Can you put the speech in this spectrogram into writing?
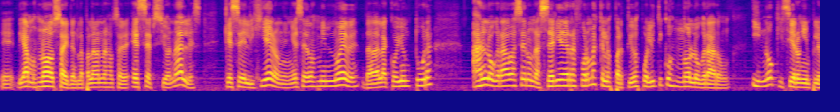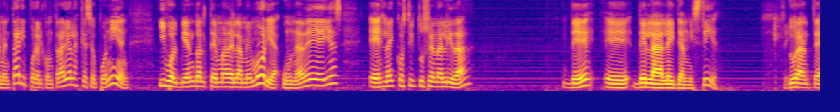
eh, digamos, no outsider, la palabra no es outsider, excepcionales, que se eligieron en ese 2009, dada la coyuntura, han logrado hacer una serie de reformas que los partidos políticos no lograron y no quisieron implementar, y por el contrario a las que se oponían. Y volviendo al tema de la memoria, una de ellas es la inconstitucionalidad de, eh, de la ley de amnistía. Durante,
